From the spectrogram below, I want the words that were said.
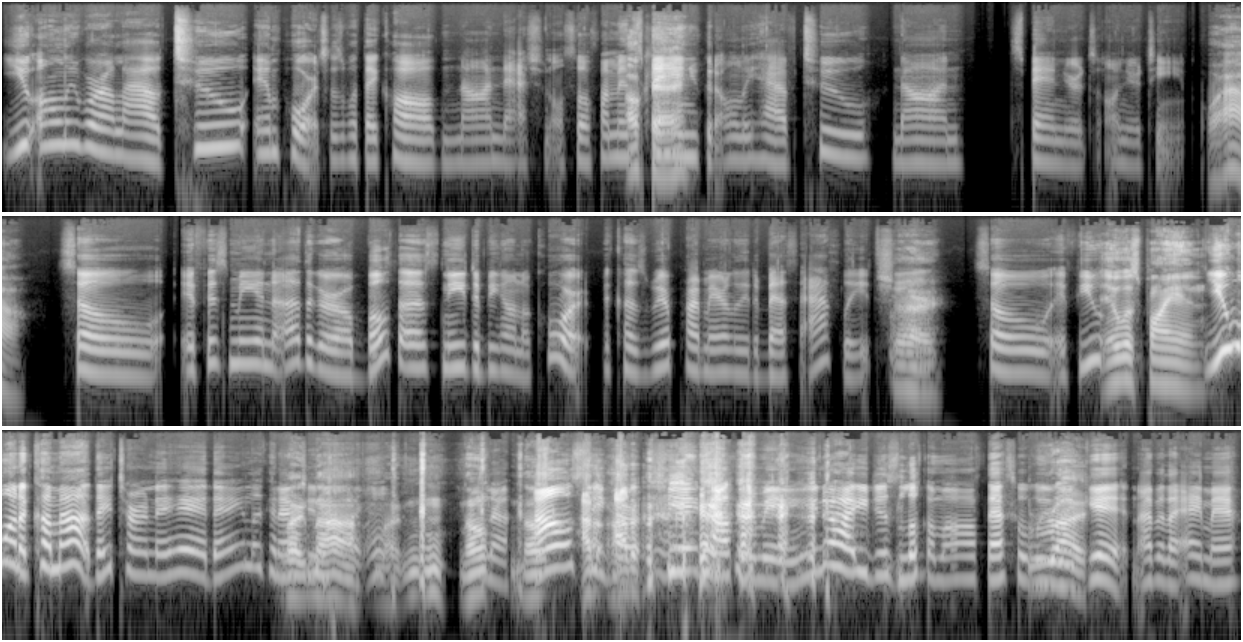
you only were allowed two imports, is what they call non-national. So if I'm in Okay. Spain, you could only have two non-Spaniards on your team. Wow. So if it's me and the other girl, both of us need to be on the court because we're primarily the best athletes. Sure. So if you It was playing. you want to come out, they turn their head. They ain't looking at Like you. nah, Like, mm. like, mm, no, No, no. I don't I see don't- I her. don't- He ain't talking to me. You know how you just look them off? That's what we Right. would get. And I'd be like, hey, man,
